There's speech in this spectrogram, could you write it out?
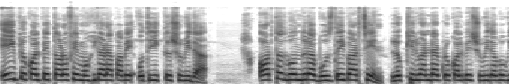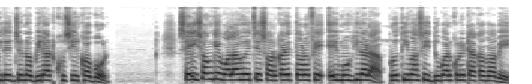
এই প্রকল্পের তরফে মহিলারা পাবে অতিরিক্ত সুবিধা। অর্থাৎ বন্ধুরা, বুঝতেই পারছেন, লক্ষ্মীর ভাণ্ডার প্রকল্পের সুবিধাভোগীদের জন্য বিরাট খুশির খবর। সেই সঙ্গে বলা হয়েছে সরকারের তরফে এই মহিলারা প্রতি মাসেই দুবার করে টাকা পাবে।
